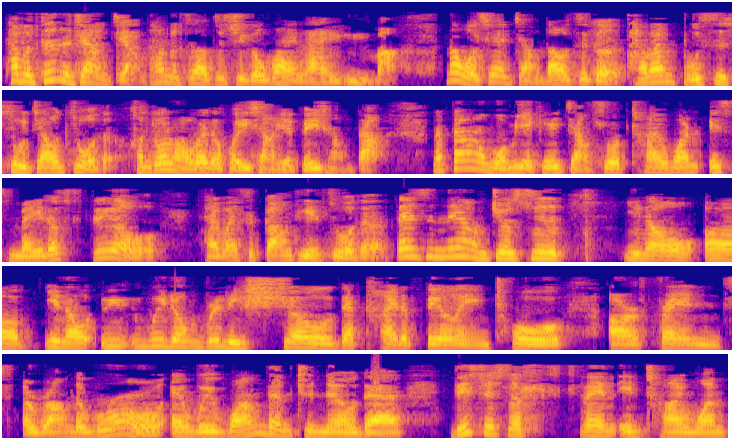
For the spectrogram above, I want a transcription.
他们真的这样讲，他们知道这是一个外来语嘛？那我现在讲到这个，台湾不是塑胶做的，很多老外的回响也非常大。那当然，我们也可以讲说，Taiwan is made of steel，台湾是钢铁做的，但是那样就是。you know, uh, you know, we, we don't really show that kind of feeling to our friends around the world. And we want them to know that this is a thing in Taiwan.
